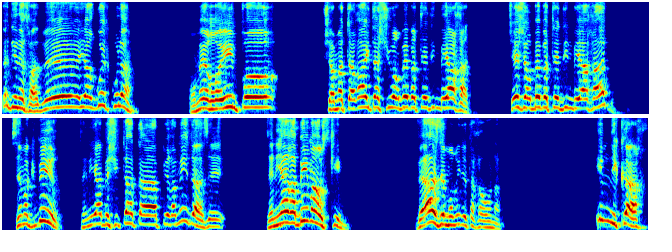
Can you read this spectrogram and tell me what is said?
בית דין אחד, ויהרגו את כולם. אומר, רואים פה שהמטרה הייתה שיהיו הרבה בתי דין ביחד. כשיש הרבה בתי דין ביחד, זה מגביר, זה נהיה בשיטת הפירמידה, זה, זה נהיה רבים העוסקים, ואז זה מוריד את אחרונה. אם ניקח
